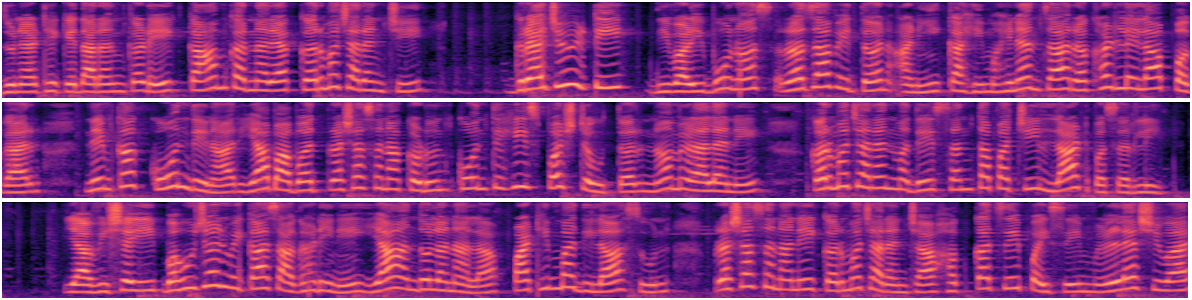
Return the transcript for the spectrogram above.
जुन्या ठेकेदारांकडे काम करणाऱ्या कर्मचाऱ्यांची ग्रॅज्युइटी दिवाळी बोनस रजा वेतन आणि काही महिन्यांचा रखडलेला पगार नेमका कोण देणार याबाबत प्रशासनाकडून कोणतेही स्पष्ट उत्तर न मिळाल्याने कर्मचाऱ्यांमध्ये संतापाची लाट पसरली. याविषयी बहुजन विकास आघाडीने या आंदोलनाला पाठिंबा दिला असून प्रशासनाने कर्मचाऱ्यांच्या हक्काचे पैसे मिळल्याशिवाय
